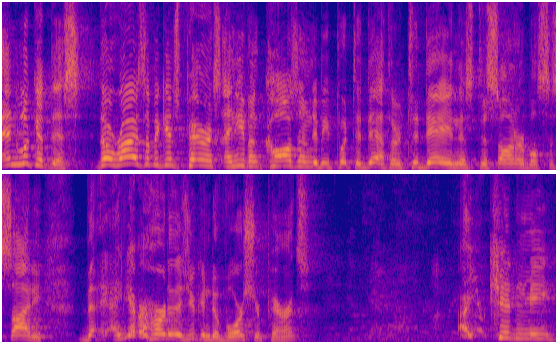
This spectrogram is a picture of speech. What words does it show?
And look at this. They'll rise up against parents and even cause them to be put to death. Or today in this dishonorable society, have you ever heard of this? You can divorce your parents. Are you kidding me?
